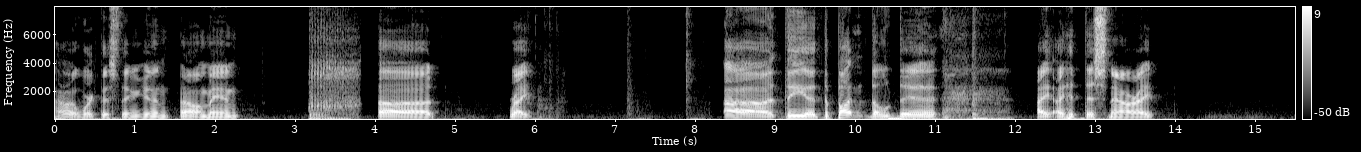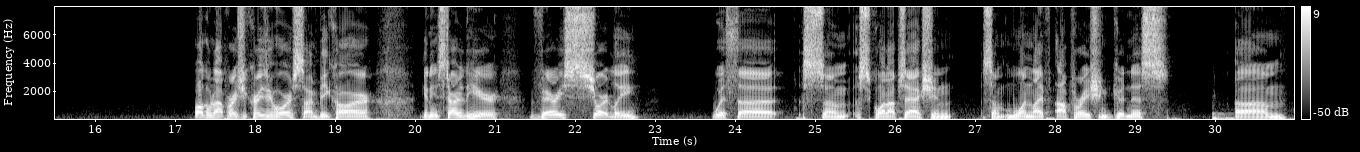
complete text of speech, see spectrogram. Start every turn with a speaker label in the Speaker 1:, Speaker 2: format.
Speaker 1: How do I work this thing again? Oh man. Uh, right. Uh, the uh, the button the the. I I hit this now, right? Welcome to Operation Crazy Horse. I'm bcarr. Getting started here very shortly with uh some squad ops action, some one life operation goodness. Um,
